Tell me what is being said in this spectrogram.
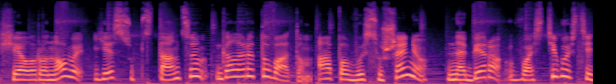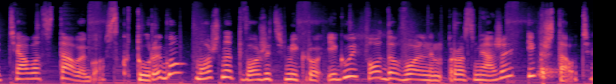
hialuronowy jest substancją galaretowatą, a po wysuszeniu nabiera właściwości ciała stałego, z którego można tworzyć mikroigły o dowolnym rozmiarze i kształcie.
